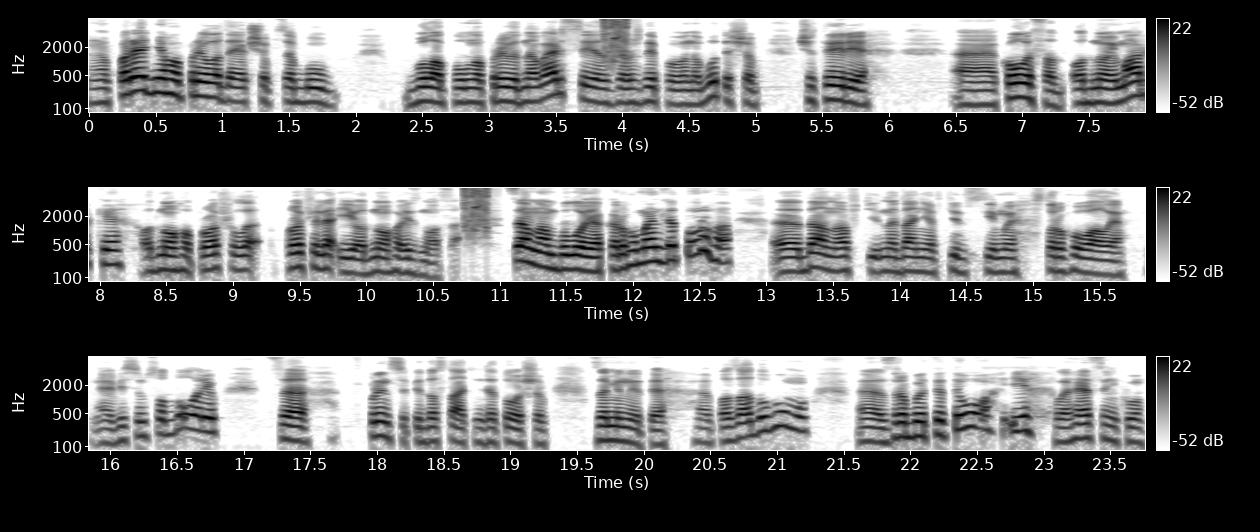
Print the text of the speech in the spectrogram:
е, переднього приводу, якщо б це був була повнопривідна версія, завжди повинно бути, щоб 4 е, колеса одної марки, одного профіля, профіля і одного ізноса. Це нам було як аргумент для торга. Е, дану авті, на даній автівці ми сторгували е, 800 доларів. Це в принципі достатньо для того, щоб замінити е, позаду гуму, е, зробити ТО і легесеньку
